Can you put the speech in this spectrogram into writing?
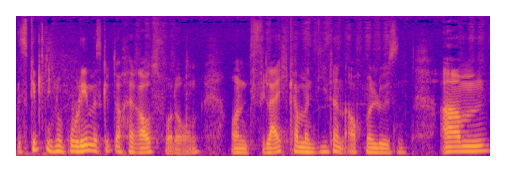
es gibt nicht nur Probleme, es gibt auch Herausforderungen. Und vielleicht kann man die dann auch mal lösen. Ähm,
